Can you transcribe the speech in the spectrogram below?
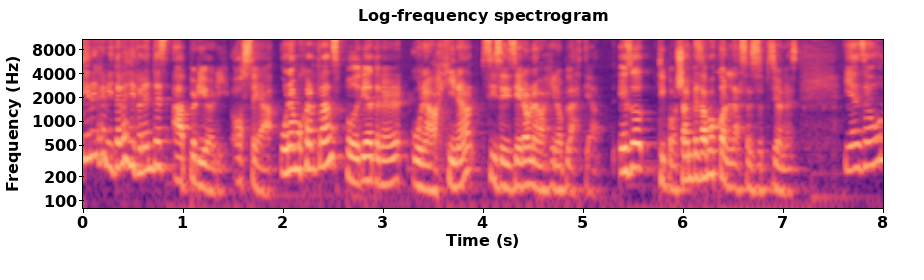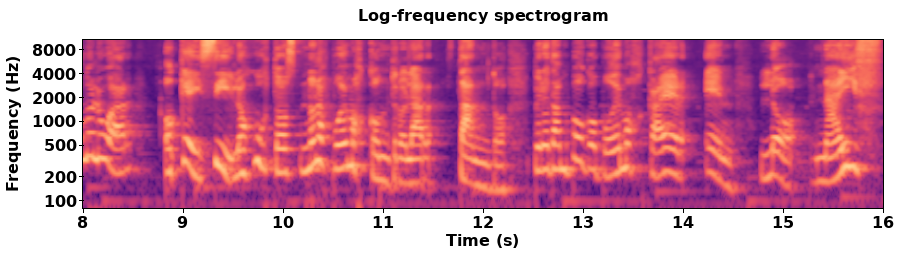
tienen genitales diferentes a priori. O sea, una mujer trans podría tener una vagina si se hiciera una vaginoplastia. Eso, tipo, ya empezamos con las excepciones. Y en segundo lugar, ok, sí, los gustos no los podemos controlar tanto, pero tampoco podemos caer en lo naif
